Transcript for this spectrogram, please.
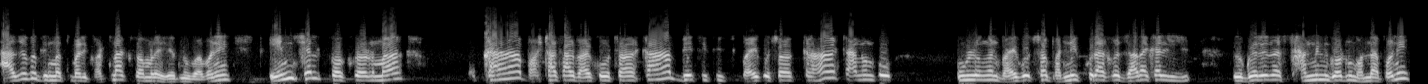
आजको दिनमा तपाईँले घटनाक्रमलाई हेर्नुभयो भने एनसेल प्रकरणमा कहाँ भ्रष्टाचार भएको छ कहाँ व्यतित भएको छ कहाँ कानुनको उल्लङ्घन भएको छ भन्ने कुराको जानकारी गरेर छानबिन गर्नुभन्दा पनि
